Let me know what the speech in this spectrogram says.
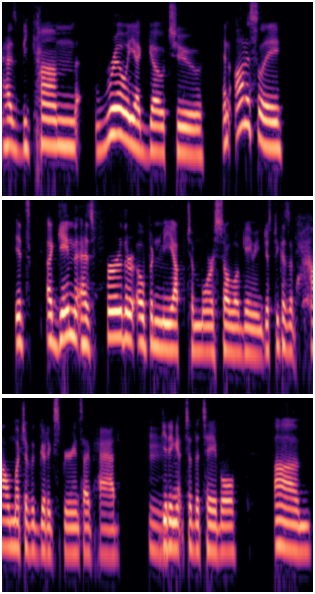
has become really a go-to, and honestly, it's a game that has further opened me up to more solo gaming, just because of how much of a good experience I've had Mm. getting it to the table. Um,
